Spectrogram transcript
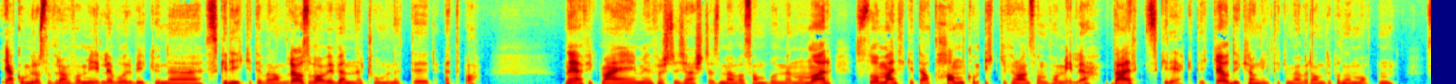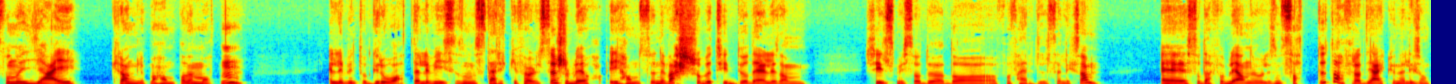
Jeg kommer også fra en familie hvor vi kunne skrike til hverandre, og så var vi venner to minutter etterpå. Når jeg fikk meg min første kjæreste som jeg var samboer med noen år, så merket jeg at han kom ikke fra en sånn familie. Der skrek de ikke, og de kranglet ikke med hverandre på den måten. Så når jeg kranglet med ham på den måten, eller begynte å gråte eller vise sånne sterke følelser, så ble jo i hans univers så betydde jo det liksom skilsmisse og død og forferdelse, liksom. Eh, så derfor ble han jo liksom satt ut, da, for at jeg kunne liksom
